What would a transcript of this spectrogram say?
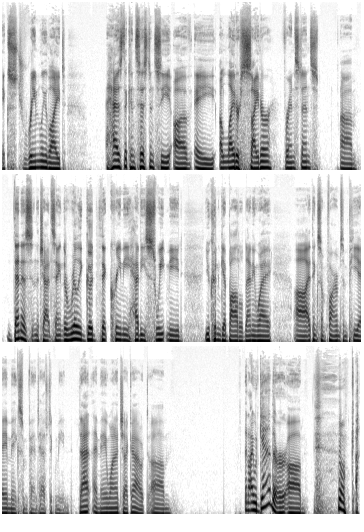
extremely light. Has the consistency of a a lighter cider, for instance. Um, Dennis in the chat saying the really good, thick, creamy, heavy, sweet mead you couldn't get bottled anyway. Uh, I think some farms in PA make some fantastic mead. That I may want to check out. Um, and I would gather, um, oh god,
